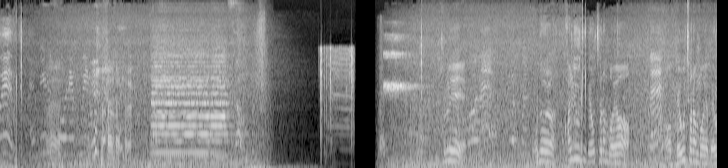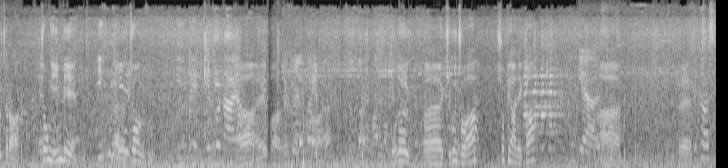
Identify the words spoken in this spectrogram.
win 네. 줄리. 오늘 할리우드 배우처럼 보여. 네 어, 배우처럼 보여, 배우처럼. 쫑 인비. 인비 어, 쫑. 인비 예쁘다요 아, 예뻐. 어. 오늘 어, 기분 좋아? 쇼핑하니까? yes 아, 그래. because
